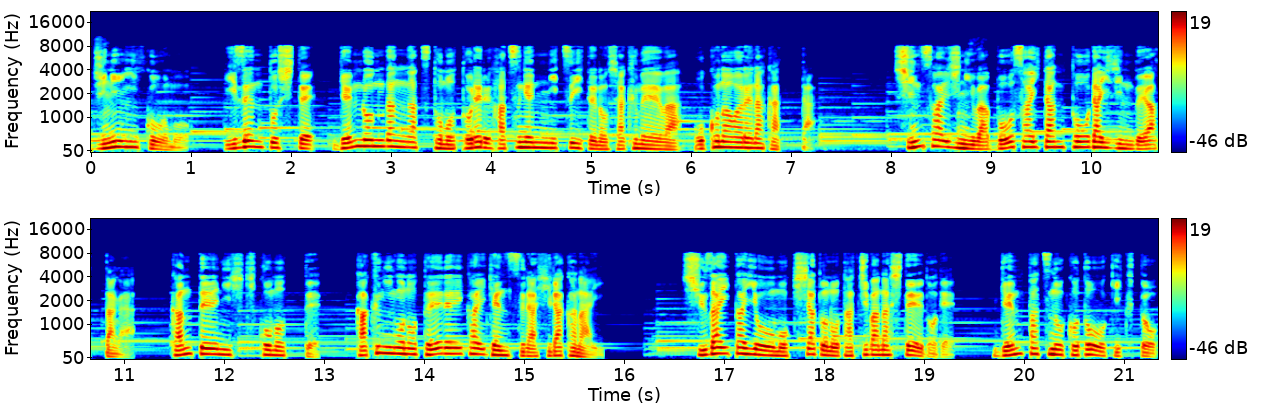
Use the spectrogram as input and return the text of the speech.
辞任以降も依然として言論弾圧とも取れる発言についての釈明は行われなかった。震災時には防災担当大臣であったが官邸に引きこもって閣議後の定例会見すら開かない。取材対応も記者との立ち話程度で原発のことを聞くと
